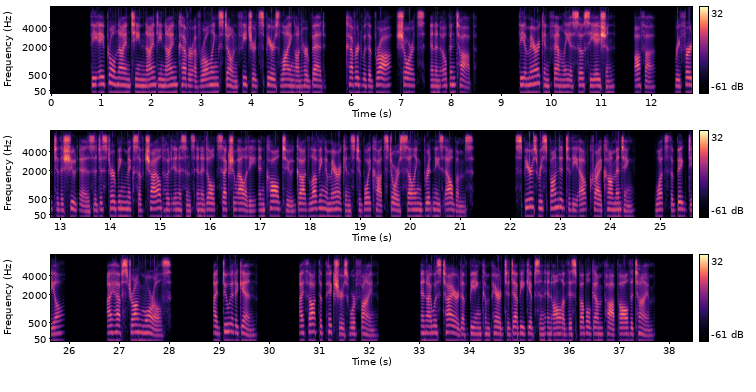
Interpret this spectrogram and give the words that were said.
The April 1999 cover of Rolling Stone featured Spears lying on her bed, covered with a bra, shorts, and an open top. The American Family Association, AFA, referred to the shoot as a disturbing mix of childhood innocence and adult sexuality and called to God-loving Americans to boycott stores selling Britney's albums. Spears responded to the outcry commenting, What's the big deal? I have strong morals. I'd do it again. I thought the pictures were fine. And I was tired of being compared to Debbie Gibson and all of this bubblegum pop all the time.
